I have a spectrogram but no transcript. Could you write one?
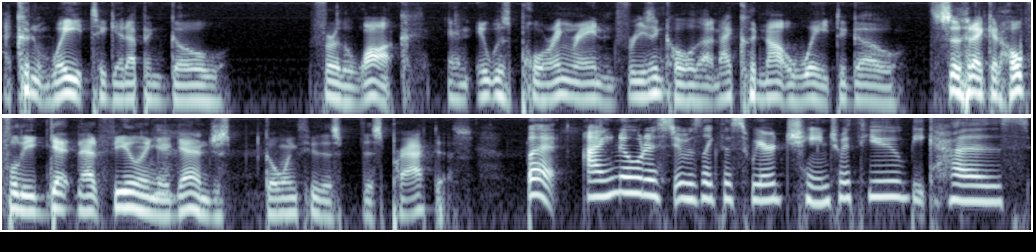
I couldn't wait to get up and go for the walk. And it was pouring rain and freezing cold out, and I could not wait to go so that I could hopefully get that feeling again, just going through this this practice. But I noticed it was like this weird change with you because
